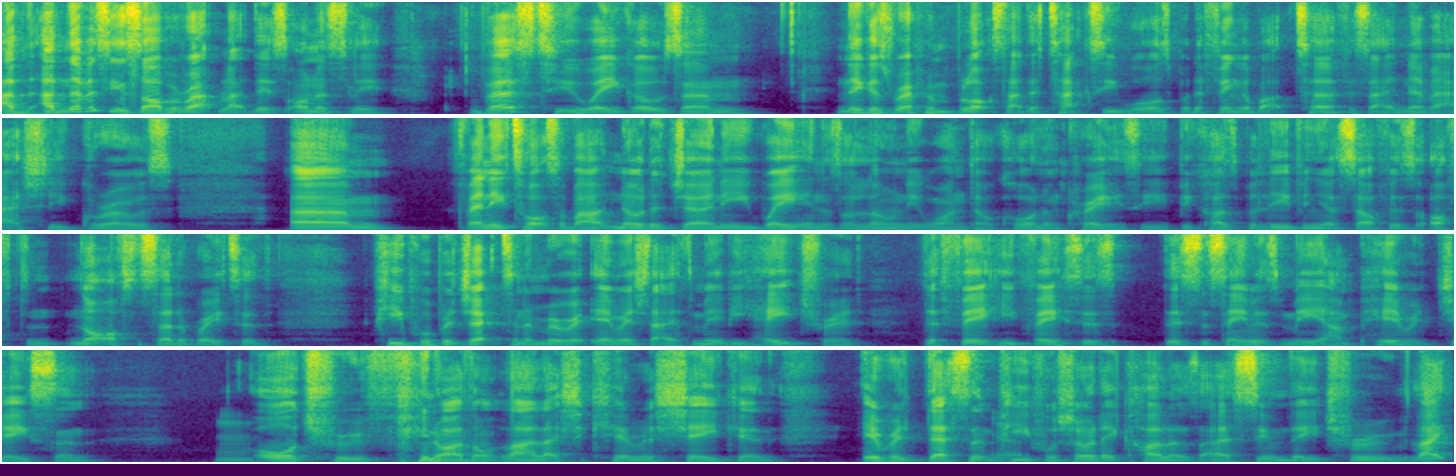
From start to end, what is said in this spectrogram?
I've, I've never seen Saba rap like this, honestly. Verse two, where he goes, um, niggas repping blocks like the taxi wars, but the thing about turf is that it never actually grows. Um, then he talks about know the journey waiting is a lonely one. They'll call him crazy because believing yourself is often not often celebrated. People projecting a mirror image that is maybe hatred. The fear he faces is the same as me. I'm peer adjacent. Hmm. All truth, you know, I don't lie like Shakira's shaking. Iridescent people show their colors. I assume they true. Like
